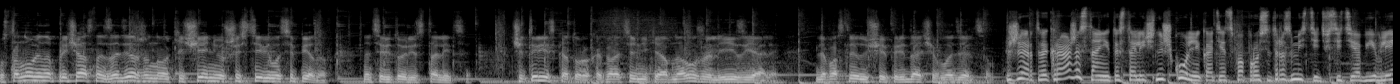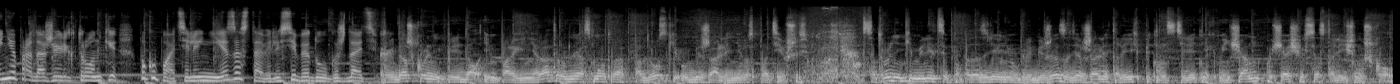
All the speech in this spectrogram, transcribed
Установлена причастность задержанного к хищению шести велосипедов на территории столицы, четыре из которых оперативники обнаружили и изъяли для последующей передачи владельцам. Жертвой кражи станет и столичный школьник. Отец попросит разместить в сети объявление о продаже электронки. Покупатели не заставили себя долго ждать. Когда школьник передал им парогенератор для осмотра, подростки убежали, не расплатившись. Сотрудники милиции по подозрению в грабеже задержали троих 15-летних минчан, учащихся столичных школ.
